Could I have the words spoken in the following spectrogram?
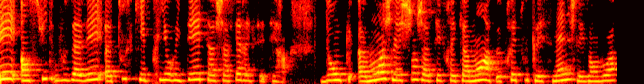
Et ensuite, vous avez euh, tout ce qui est priorité, tâches à faire, etc. Donc, euh, moi, je les change assez fréquemment, à peu près toutes les semaines. Je les envoie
